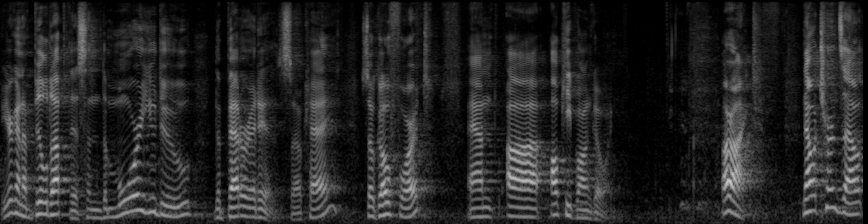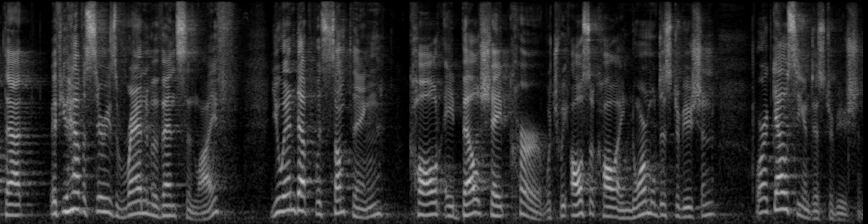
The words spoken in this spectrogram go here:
you're going to build up this. And the more you do, the better it is, okay? So go for it, and uh, I'll keep on going. All right. Now, it turns out that if you have a series of random events in life, you end up with something called a bell-shaped curve, which we also call a normal distribution or a Gaussian distribution.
